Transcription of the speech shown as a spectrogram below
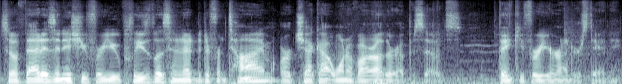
So if that is an issue for you, please listen at a different time or check out one of our other episodes. Thank you for your understanding.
